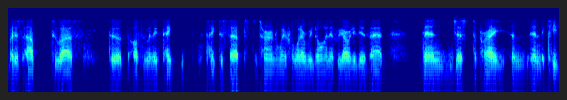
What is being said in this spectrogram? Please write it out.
But it's up to us to ultimately take take the steps to turn away from whatever we're doing. If we already did that, then just to pray and and to keep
